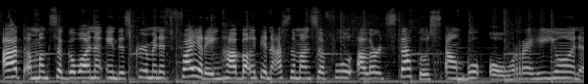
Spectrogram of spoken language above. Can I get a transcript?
at ang magsagawa ng indiscriminate firing habang itinaas naman sa full alert status ang buong rehiyon.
